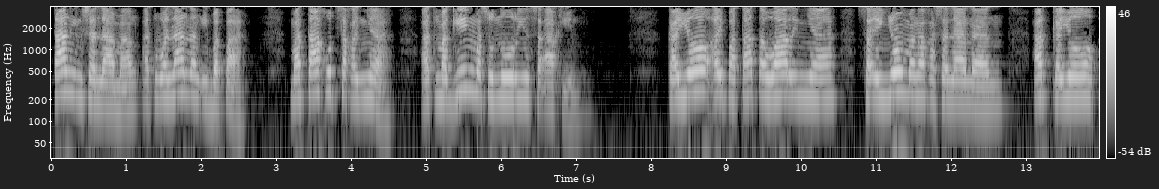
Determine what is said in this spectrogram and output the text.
tanging siya lamang at wala ng iba pa, matakot sa kanya at maging masunurin sa akin. Kayo ay patatawarin niya sa inyong mga kasalanan at kayo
